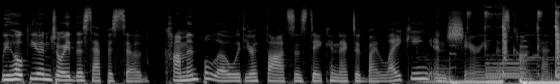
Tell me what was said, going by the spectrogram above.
We hope you enjoyed this episode. Comment below with your thoughts and stay connected by liking and sharing this content.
